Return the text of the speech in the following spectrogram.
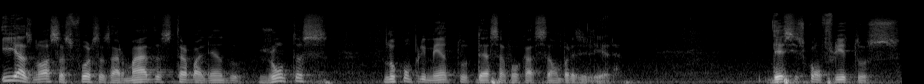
e as nossas Forças Armadas trabalhando juntas no cumprimento dessa vocação brasileira. Desses conflitos,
